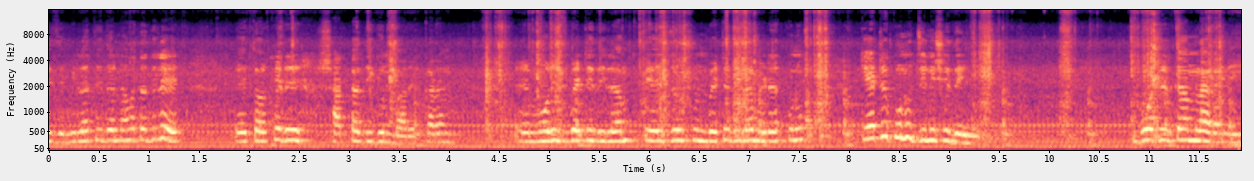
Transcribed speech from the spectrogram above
এই যে বিলাতি ধন্যবাদ দিলে এই তরকারির স্বাদটা দ্বিগুণ বাড়ে, কারণ মরিচ বেটে দিলাম, পেঁয়াজ, রসুন বেটে দিলাম, এটা কোনো কেটে কোনো জিনিসে দেয়নি বটির কাম লাগাইনি।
